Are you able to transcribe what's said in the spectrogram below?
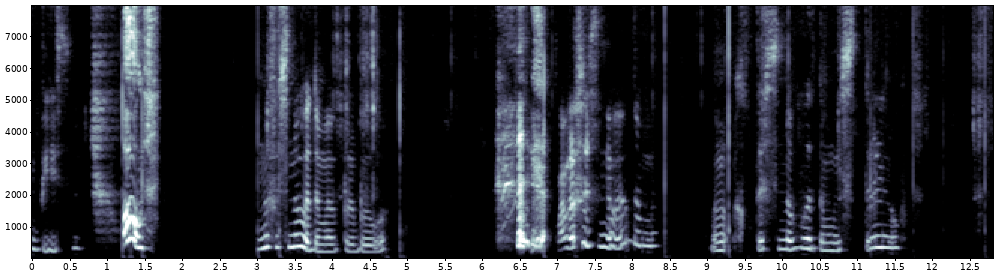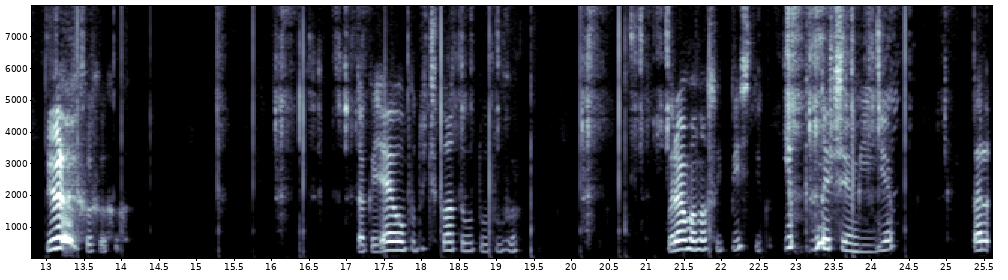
Не бійся. Ауч! Ну, щось невидиме прибило. Мене щось невидиме. Хтось невидимий стрільнув. Так, я його буду чекати отут уже. Беремо наш пістик і знищуємо її. Тепер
